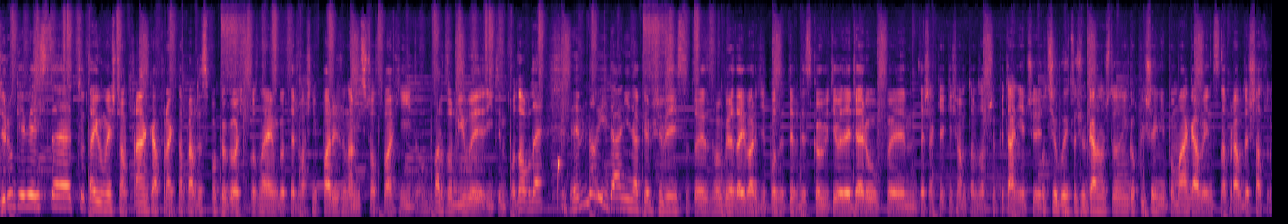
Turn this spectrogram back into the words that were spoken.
Drugie miejsce, tutaj umieszczam Franka. Frank naprawdę spoko gość, poznałem go też właśnie w Paryżu na mistrzostwach i no, bardzo miły i tym podobne. E, No i Dani na pierwszym miejscu to jest w ogóle najbardziej pozytywny z community managerów. Em, Też jak jakieś mam tam zawsze pytanie, czy potrzebuję coś ogarnąć, to do niego piszę i mi pomaga, więc naprawdę szacun.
